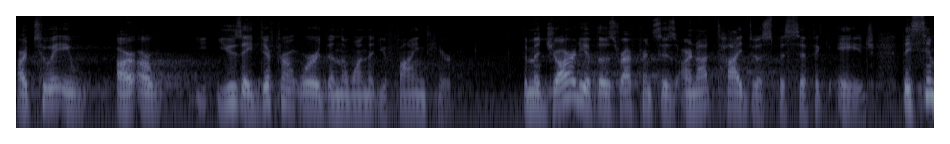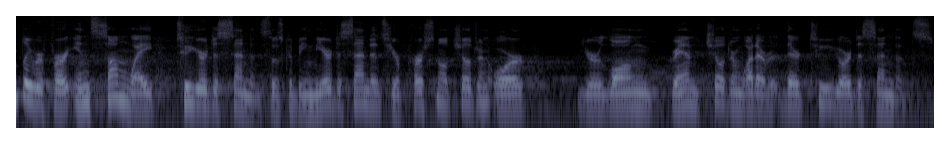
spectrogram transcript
are to a, are, are, use a different word than the one that you find here. The majority of those references are not tied to a specific age. They simply refer in some way to your descendants. Those could be near descendants, your personal children, or your long grandchildren, whatever. They're to your descendants.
